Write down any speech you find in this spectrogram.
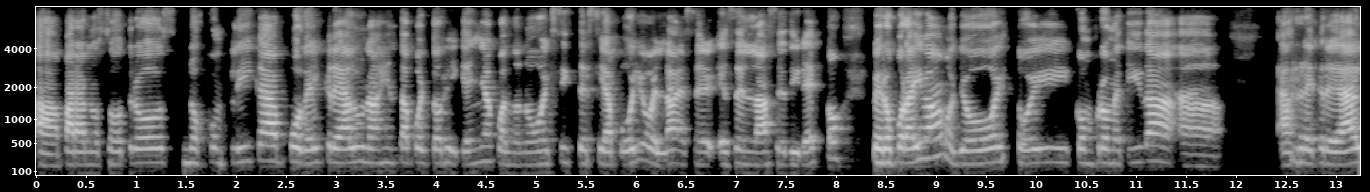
Uh, para nosotros nos complica poder crear una agenda puertorriqueña cuando no existe ese apoyo, ¿verdad? Ese, ese enlace directo, pero por ahí vamos, yo estoy comprometida a, a recrear,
